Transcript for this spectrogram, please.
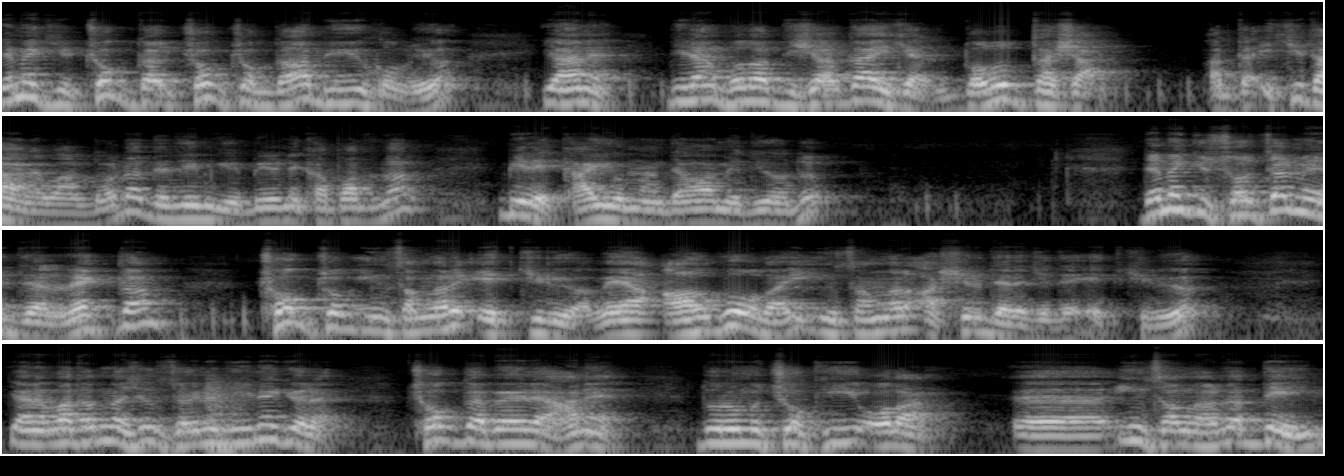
demek ki çok da çok çok daha büyük oluyor. Yani Dilan Polat dışarıdayken dolup taşan hatta iki tane vardı orada dediğim gibi birini kapadılar. Biri kayyumla devam ediyordu. Demek ki sosyal medyada reklam çok çok insanları etkiliyor veya algı olayı insanları aşırı derecede etkiliyor. Yani vatandaşın söylediğine göre çok da böyle hani durumu çok iyi olan e, insanlar da değil.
